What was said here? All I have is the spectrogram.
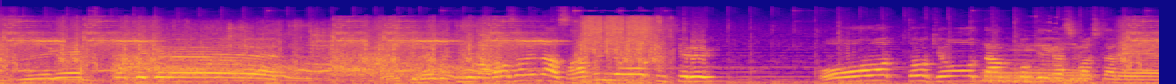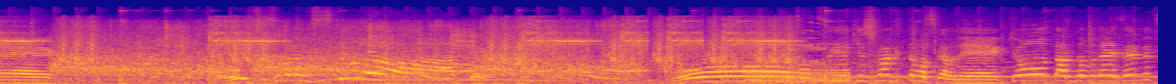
すげえ突っ込んでくる。敵の動きに惑わされるな寒いよって言ってる。おーっと京丹も怪我しましたね。おいつまで落ち着くのだっておお突撃しまくってますからね。京丹の部隊全滅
